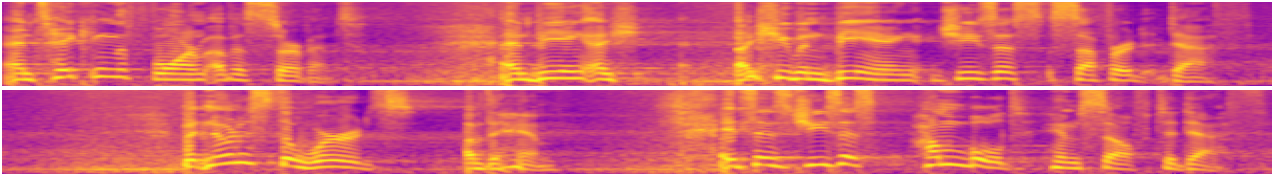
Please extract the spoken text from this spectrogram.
and taking the form of a servant. And being a, a human being, Jesus suffered death. But notice the words of the hymn. It says Jesus humbled himself to death.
